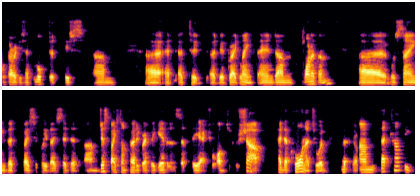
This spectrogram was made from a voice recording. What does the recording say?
authorities had looked at this um, uh, at, at, to, at great length, and um, one of them uh, was saying that basically they said that um, just based on photographic evidence that the actual object was sharp, had a corner to it, but Yep. um, that can't be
